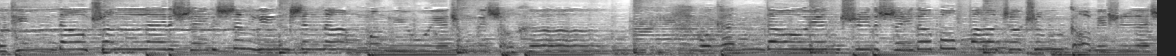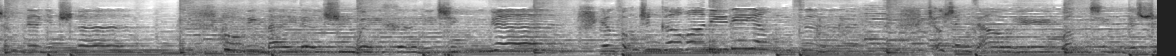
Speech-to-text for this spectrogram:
我听到传来的谁的声音，像那梦里午夜中的小河。我看到远去的谁的步伐，遮住告别时哀伤的眼神。不明白的是，为何你情愿让风景刻画你的样子，就像早已忘情的世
